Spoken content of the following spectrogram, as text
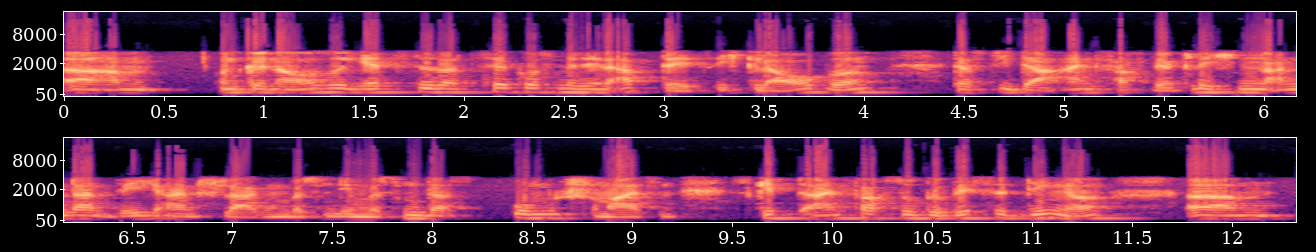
Ähm, und genauso jetzt dieser Zirkus mit den Updates. Ich glaube, dass die da einfach wirklich einen anderen Weg einschlagen müssen. Die müssen das umschmeißen. Es gibt einfach so gewisse Dinge, ähm,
